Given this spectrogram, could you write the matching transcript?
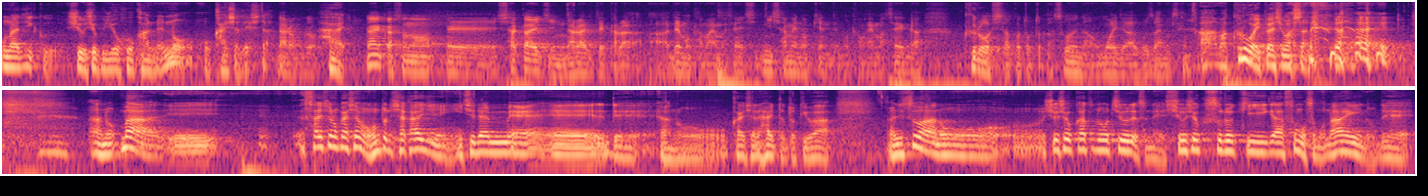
同じく就職情報関連の会社でした。なるほど、はい、何かその、えー、社会人になられてからでも構いませんし2社目の件でも構いませんが苦労したこととかそういうのは思い出はございませんか？あ、まあ、苦労はいっぱいしましたね あのまあ、えー、最初の会社も本当に社会人1年目であの会社に入った時は実はあの就職活動中ですね就職する気がそもそもないので、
